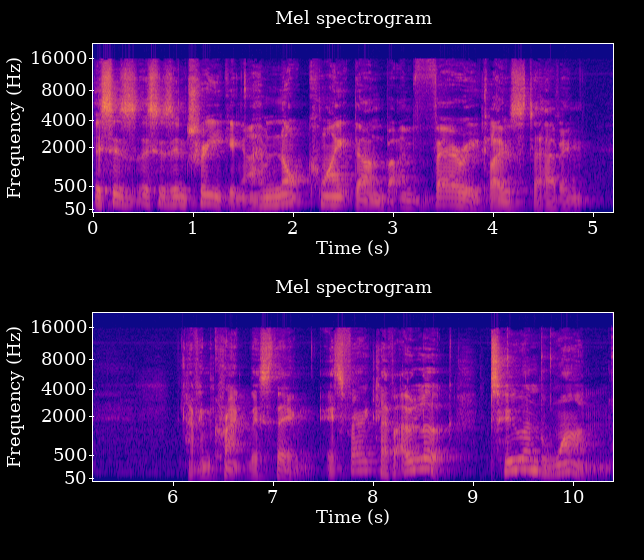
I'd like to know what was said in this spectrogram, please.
This is this is intriguing. I am not quite done, but I'm very close to having having cracked this thing. It's very clever. Oh look, two and one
